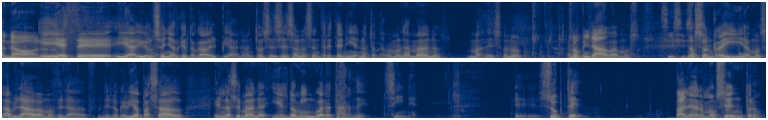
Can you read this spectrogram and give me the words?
factura. No, no, y este y había un señor que tocaba el piano. Entonces eso nos entretenía, nos tocábamos las manos, más de eso no. Nos mirábamos, Sí, sí, nos sonreíamos, hablábamos de, la, de lo que había pasado en la semana y el domingo a la tarde, cine. Eh, subte, Palermo Centro,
